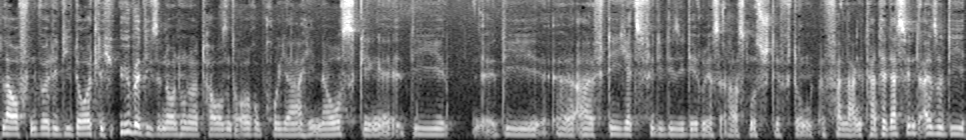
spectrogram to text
laufen würde, die deutlich über diese 900.000 Euro pro Jahr hinausginge, die äh, die äh, AfD jetzt für die Desiderius Erasmus Stiftung verlangt hatte. Das sind also die,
